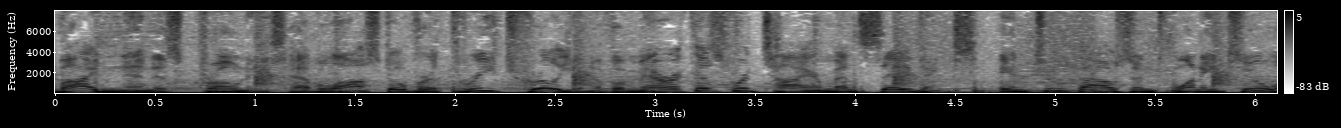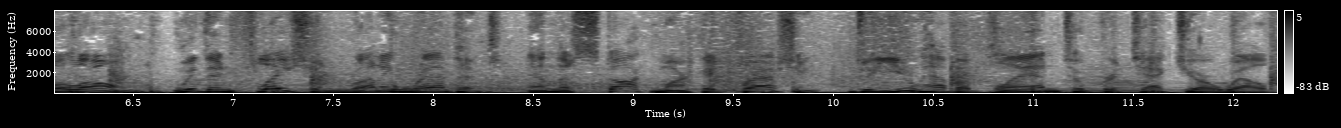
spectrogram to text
Biden and his cronies have lost over 3 trillion of America's retirement savings in 2022 alone. With inflation running rampant and the stock market crashing, do you have a plan to protect your wealth?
